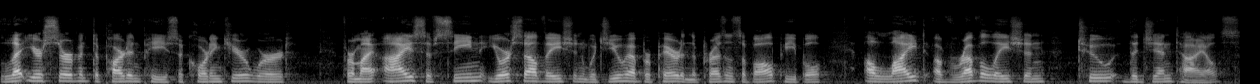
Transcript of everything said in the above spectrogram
let your servant depart in peace according to your word. For my eyes have seen your salvation, which you have prepared in the presence of all people, a light of revelation to the Gentiles,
